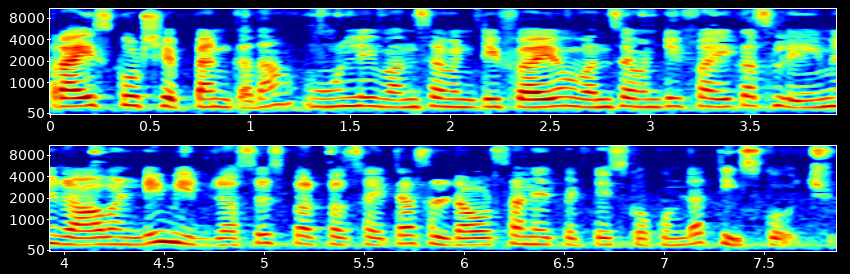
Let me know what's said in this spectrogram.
ప్రైస్ కూడా చెప్పాను కదా. Only one seventy five one seventy ఫైవ్కి అసలు ఏమి రావండి. మీరు డ్రెస్సెస్ పర్పస్ అయితే అసలు డౌట్స్ అనేది పెట్టేసుకోకుండా తీసుకోవచ్చు.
